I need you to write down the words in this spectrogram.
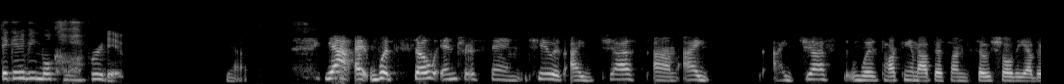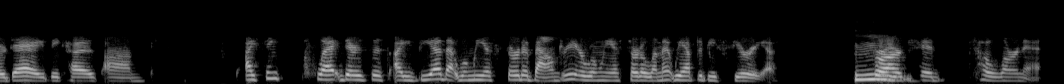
they're going to be more cooperative. Yes. Yeah. What's so interesting too is I just um I I just was talking about this on social the other day because um I think play there's this idea that when we assert a boundary or when we assert a limit, we have to be serious for our Mm. kids to learn it.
